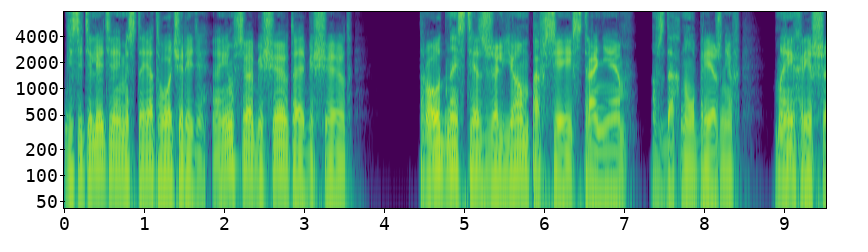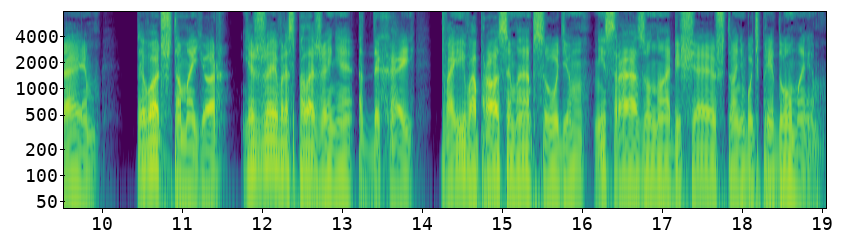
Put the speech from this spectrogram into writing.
десятилетиями стоят в очереди, а им все обещают и обещают. «Трудности с жильем по всей стране», — вздохнул Брежнев. «Мы их решаем. «Ты вот что, майор, езжай в расположение, отдыхай. Твои вопросы мы обсудим. Не сразу, но обещаю, что-нибудь придумаем».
